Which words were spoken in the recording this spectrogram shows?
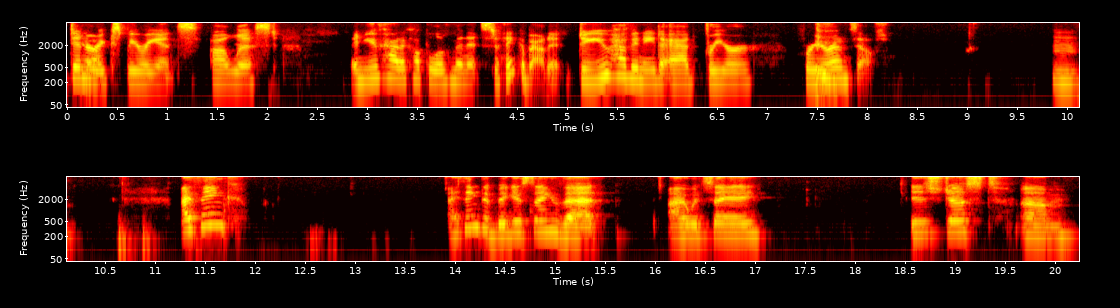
dinner Yeah. experience uh, list, and you've had a couple of minutes to think about it, do you have any to add for your for your own self? Mm. I think I think the biggest thing that I would say is just um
